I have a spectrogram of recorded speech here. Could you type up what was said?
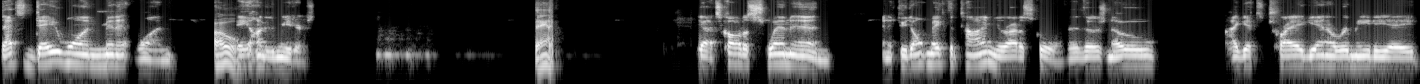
that's day one, minute one. Oh, 800 meters. Damn. Yeah, it's called a swim in. And if you don't make the time, you're out of school. There's no, I get to try again or remediate.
